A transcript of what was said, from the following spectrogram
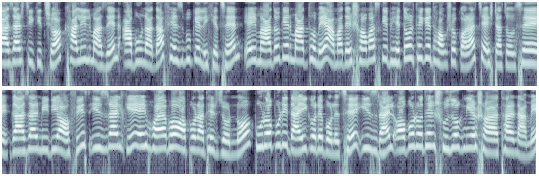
গাজার চিকিৎসক খালিল মাজেন আবু নাদা ফেসবুকে লিখেছেন, এই মাদকের মাধ্যমে আমাদের সমাজকে ভেতর থেকে ধ্বংস করার চেষ্টা চলছে। গাজার মিডিয়া অফিস ইসরায়েলকে এই ভয়াবহ অপরাধের জন্য পুরোপুরি দায়ী করে বলেছে, ইসরায়েল অবরোধের সুযোগ নিয়ে সহায়তার নামে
